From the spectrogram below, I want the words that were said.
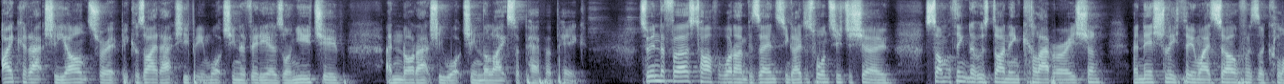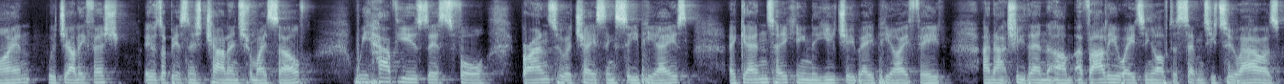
I could actually answer it because I'd actually been watching the videos on YouTube and not actually watching the likes of Peppa Pig. So in the first half of what I'm presenting, I just wanted to show something that was done in collaboration, initially through myself as a client with Jellyfish. It was a business challenge for myself. We have used this for brands who are chasing CPAs, again, taking the YouTube API feed and actually then um, evaluating after 72 hours,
